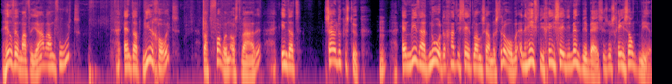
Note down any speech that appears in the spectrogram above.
heel veel materiaal aanvoert. En dat neergooit, dat vallen als het ware, in dat zuidelijke stuk. En meer naar het noorden gaat hij steeds langzamer stromen... en heeft hij geen sediment meer bij zich, dus geen zand meer.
